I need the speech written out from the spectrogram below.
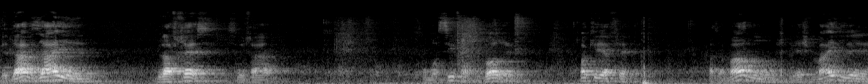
בדף זין, בדף חס, סליחה, הוא מוסיף הסבורת. אוקיי, יפה. אז אמרנו שיש מיילה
